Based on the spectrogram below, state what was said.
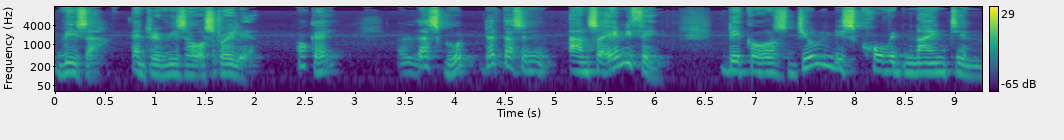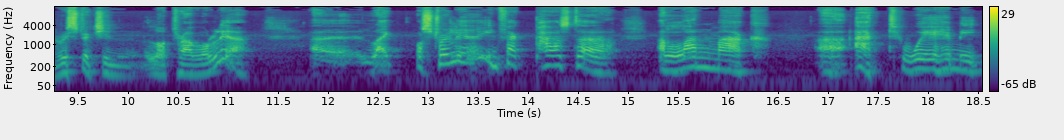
visa, entry visa Australia. Okay, that's good. That doesn't answer anything because during this COVID 19 restriction law travel, yeah, uh, like Australia, in fact, passed a, a landmark uh, act where Hemi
